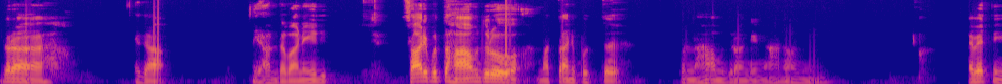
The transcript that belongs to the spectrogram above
ඒතර එදා ඒ අන්දවනේදී සාරිපුත්ත හාමුදුරුව මත්තානි පුත්ත වන්න හාමුදුරන්ගෙන් අහනවා මේ එවැත්නි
